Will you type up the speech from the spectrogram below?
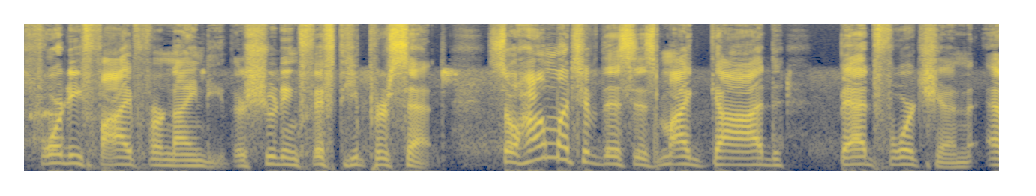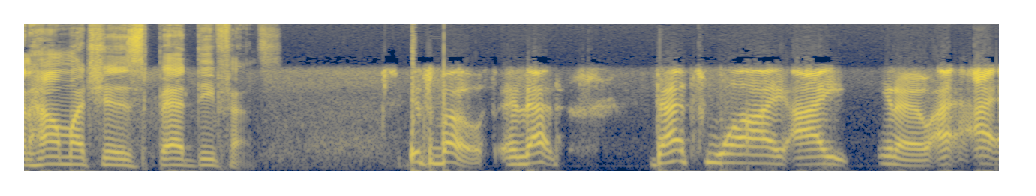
45 for 90. They're shooting 50%. So, how much of this is, my God, bad fortune, and how much is bad defense? It's both, and that that's why I, you know, I, I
